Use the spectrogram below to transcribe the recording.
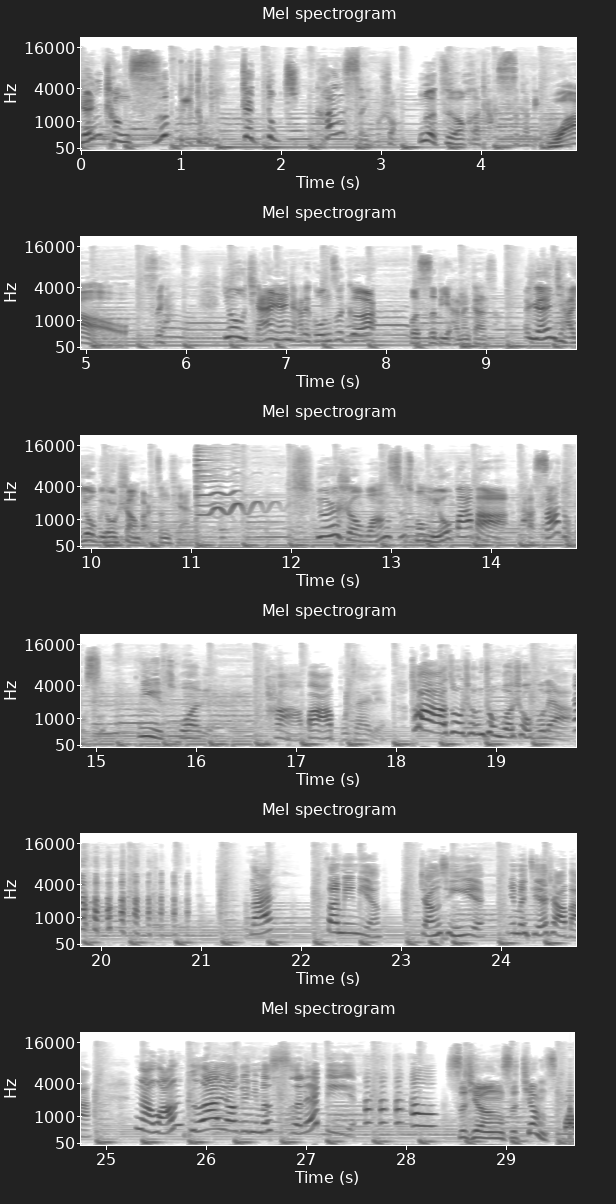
人称撕逼中的战斗机，看谁不爽，我就要和他撕个逼。哇哦！是呀，有钱人家的公子哥不撕逼还能干啥？人家又不用上班挣钱。有人说王思聪没有爸爸，他啥都不是。你错了，他爸不在了，他就成中国首富了。来，范冰冰、张馨予，你们介绍吧。俺王哥要给你们撕了逼。事情是这样子的：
